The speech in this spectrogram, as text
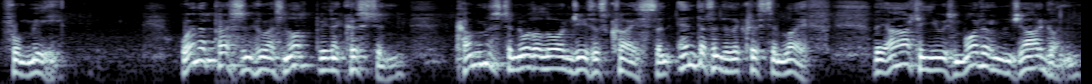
from me. When a person who has not been a Christian comes to know the Lord Jesus Christ and enters into the Christian life, they are, to use modern jargon,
